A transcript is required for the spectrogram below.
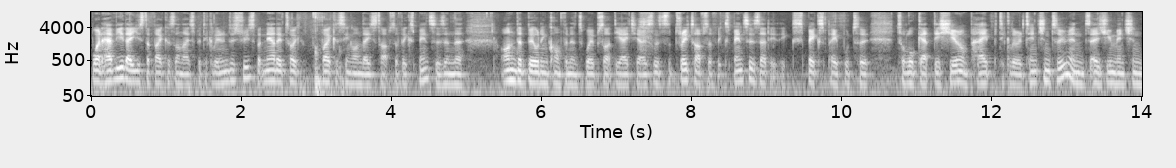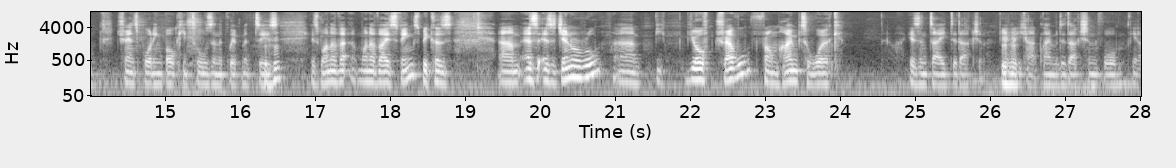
what have you. They used to focus on those particular industries, but now they're to- focusing on these types of expenses. And the on the Building Confidence website, the ATO lists the three types of expenses that it expects people to, to look at this year and pay particular attention to. And as you mentioned, transporting bulky tools and equipment is is one of one of those things because um, as, as a general rule, um, your travel from home to work isn't a deduction. you, know, Mhm. you can't claim a deduction for you know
